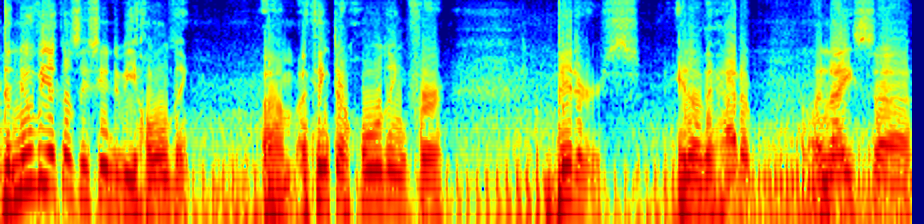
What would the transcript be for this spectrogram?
the new vehicles, they seem to be holding. Um, I think they're holding for bidders. You know, they had a, a nice uh,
